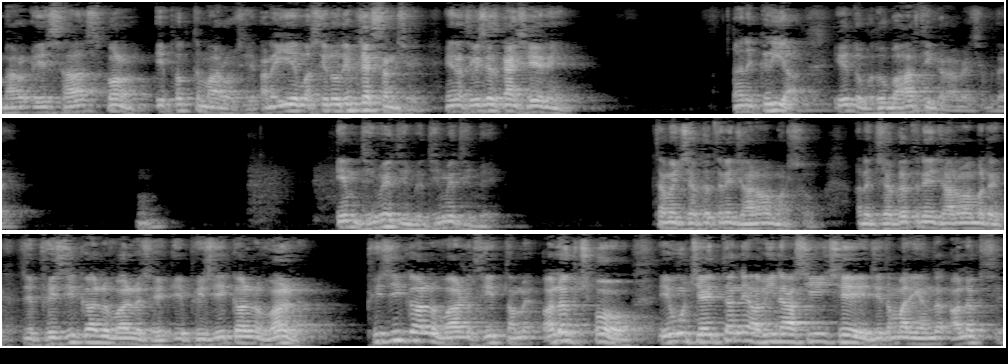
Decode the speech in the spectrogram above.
મારો અહેસાસ પણ એ ફક્ત મારો છે અને એ મશીનનું રિફ્લેક્શન છે. એનાથી વિશેષ કાંઈ છે નહીં. અને ક્રિયા એ તો બધું બહારથી કરાવે છે બધા એમ ધીમે ધીમે ધીમે ધીમે તમે જગતને જાણવા મળશો અને જગતને જાણવા માટે જે ફિઝિકલ વર્લ્ડ છે, એ ફિઝિકલ વર્લ્ડ ફિઝિકલ વર્લ્ડથી તમે અલગ છો. એવું ચૈતન્ય અવિનાશી છે જે તમારી અંદર અલગ છે?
